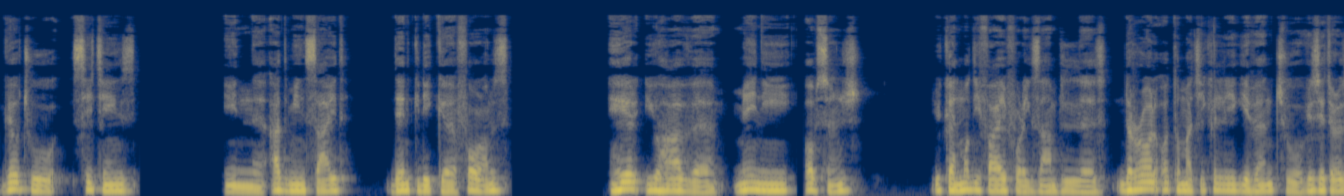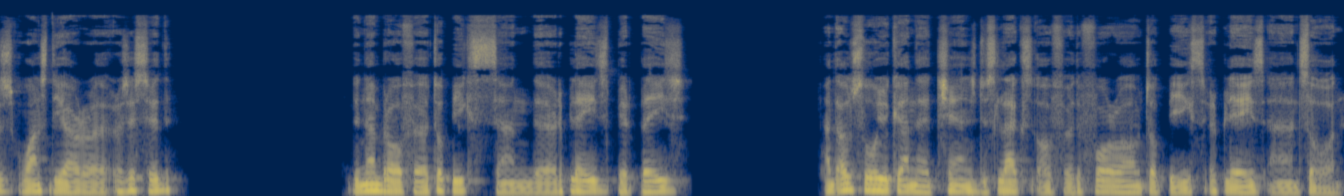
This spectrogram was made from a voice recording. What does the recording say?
go to settings in admin side, then click uh, forums. Here you have uh, many options. You can modify, for example, uh, the role automatically given to visitors once they are uh, registered, the number of uh, topics and replays per page, and also you can uh, change the slacks of uh, the forum, topics, replays, and so on.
